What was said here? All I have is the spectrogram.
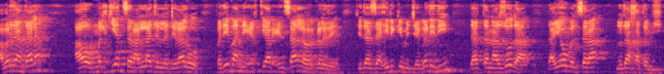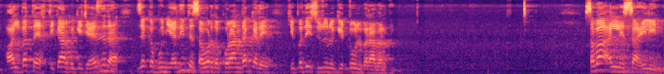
خبر ځان تعالی او ملکیت سره الله جل جلاله په دې باندې اختیار انسان لور کړی دی چې دا ظاهری کې جګړې دي دا تنازع ده دا یو بل سره نو دا ختم شي البته احتکار به کې جایز نه ده ځکه بنیادی تصور د قران دک کړي چې په دې سيزونو کې ټول برابر دي سبا للسائلین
